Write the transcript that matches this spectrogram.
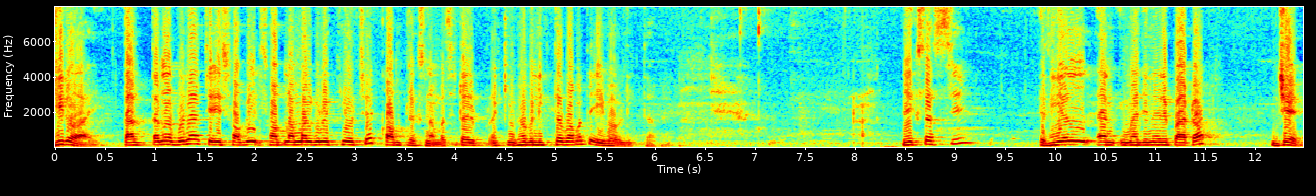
0i তার তার মানে বোঝা যাচ্ছে এই সবই সব নাম্বারগুলো কি হচ্ছে কমপ্লেক্স নাম্বার সেটা কীভাবে লিখতে হবে আমাদের এইভাবে লিখতে হবে নেক্সট আসছি real and imaginary part of z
